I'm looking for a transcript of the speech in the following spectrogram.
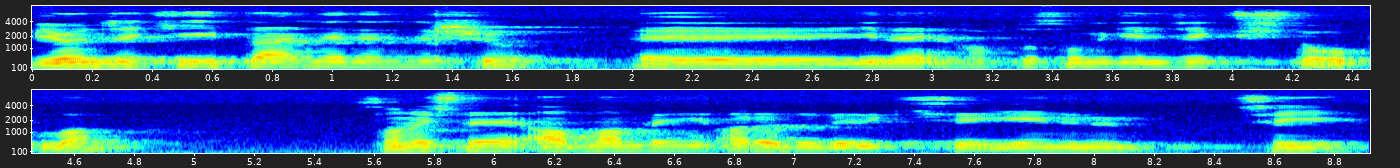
Bir önceki iptal nedeni de şu. Ee, yine hafta sonu gelecektik işte okula. Sonra işte ablam beni aradı dedi ki işte yeğeninin şey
